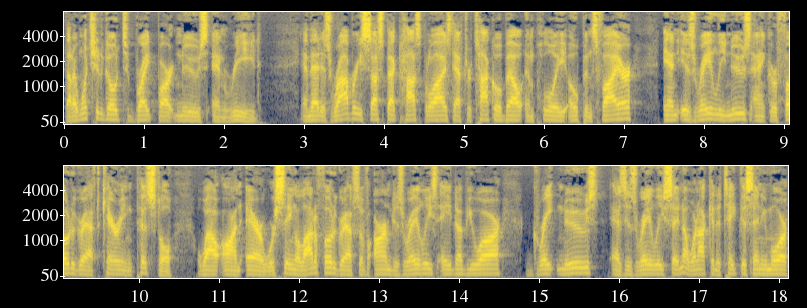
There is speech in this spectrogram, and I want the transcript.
that I want you to go to Breitbart News and read. And that is robbery suspect hospitalized after Taco Bell employee opens fire and Israeli news anchor photographed carrying pistol while on air. We're seeing a lot of photographs of armed Israelis, AWR. Great news as Israelis say, no, we're not going to take this anymore.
